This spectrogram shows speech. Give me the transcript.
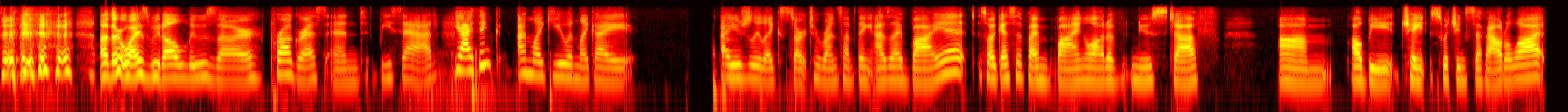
Otherwise, we'd all lose our progress and be sad. Yeah, I think I'm like you, and like I, I usually like start to run something as I buy it. So I guess if I'm buying a lot of new stuff, um, I'll be cha- switching stuff out a lot.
